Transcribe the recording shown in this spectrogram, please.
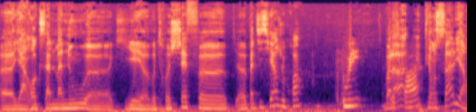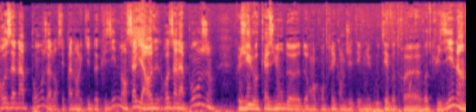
euh, il y a Roxane Manou euh, qui est euh, votre chef euh, euh, pâtissière, je crois? Oui. Voilà. Et puis en salle, il y a Rosanna Ponge. Alors, c'est pas dans l'équipe de cuisine, mais en salle, il y a Ro- Rosanna Ponge, que j'ai eu l'occasion de, de rencontrer quand j'étais venu goûter votre, euh, votre cuisine.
